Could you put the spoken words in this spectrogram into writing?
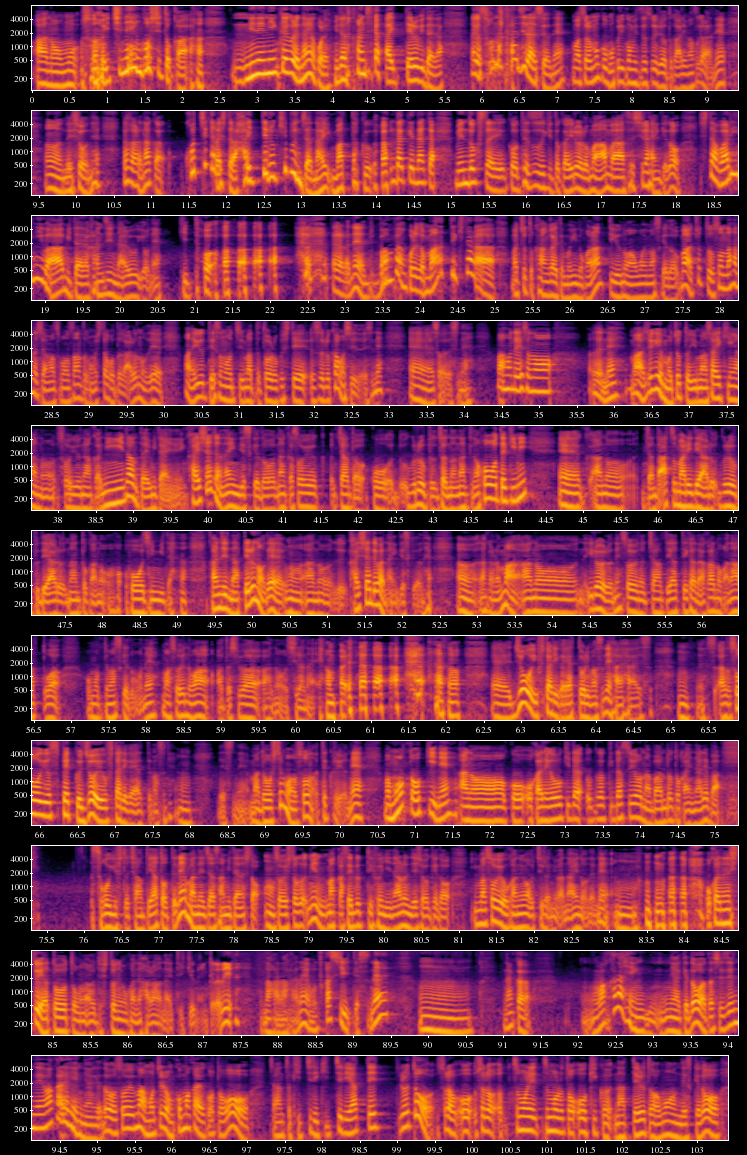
あの、もう、その1年越しとか、2年に1回ぐらいなんやこれみたいな感じで入ってるみたいな。なんかそんな感じなんですよね。まあそれは向こうも振り込み手数料とかありますからね。うんでしょうね。だからなんか、こっちからしたら入ってる気分じゃない全く。あんだけなんかめんどくさいこう手続きとかいろいろまああんま私知らへんけど、した割にはみたいな感じになるよね。きっと。だからね、バンバンこれが回ってきたら、まあちょっと考えてもいいのかなっていうのは思いますけど、まあちょっとそんな話は松本さんとかもしたことがあるので、まあ言ってそのうちまた登録してするかもしれないですね。えー、そうですね。まあほんで、その、でね、まあ、受験もちょっと今最近あの、そういうなんか任意団体みたいに、会社じゃないんですけど、なんかそういう、ちゃんとこう、グループ、その、なんていうの、法的に、えー、あの、ちゃんと集まりである、グループである、なんとかの法人みたいな感じになってるので、うん、あの、会社ではないんですけどね。うん、だからまあ、あの、いろいろね、そういうのちゃんとやっていかなあかんのかなとは思ってますけどもね。まあそういうのは私は、あの、知らない。あんまり あの、えー、上位二人がやっておりますね。はいはい。うん。あの、そういうスペック上位二人がやってますね。うん。ですね。まあどうしてもそうなってくるよね。まあもっと大きいね、あのー、こう、お金が動きだ、動き出すようなバンドとかになれば、そういう人ちゃんと雇ってね、マネージャーさんみたいな人、うん、そういう人に任せるっていう風になるんでしょうけど、今そういうお金はうちらにはないのでね、うん。お金の人雇うともなると人にお金払わないといけないからね、なかなかね、難しいですね。うん。なんか、わからへんやけど、私全然わからへんやけど、そういうまあもちろん細かいことをちゃんときっちりきっちりやってると、それは、それを積もり積もると大きくなってるとは思うんですけど、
